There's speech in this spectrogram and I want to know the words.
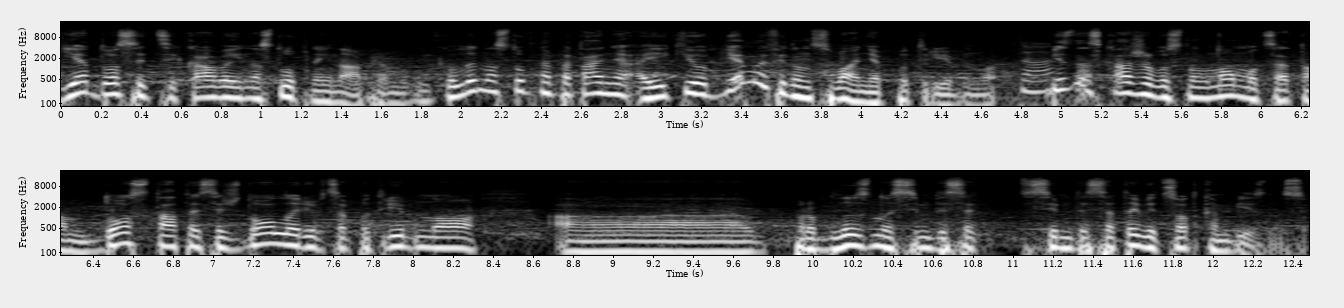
є досить цікавий наступний напрямок. І коли наступне питання, а які об'єми фінансування потрібно, так. бізнес каже в основному це там до 100 тисяч доларів. Це потрібно а, приблизно 70%, 70% бізнесу.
